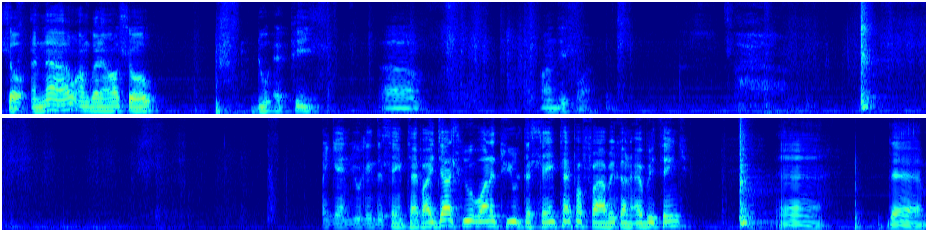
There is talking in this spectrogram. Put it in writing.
So, and now I'm going to also do a piece um, on this one. Again, using the same type. I just wanted to use the same type of fabric on everything. Uh, the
